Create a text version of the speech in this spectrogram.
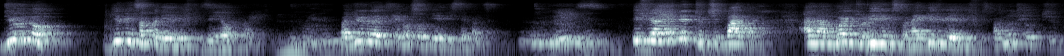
do you know giving somebody a lift is a help, right? But you know it can also be a disturbance. If you are headed to Chipata and I'm going to Livingstone, I give you a lift, I've not helped you.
